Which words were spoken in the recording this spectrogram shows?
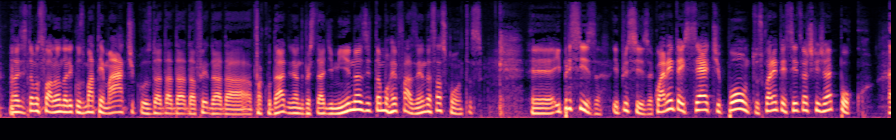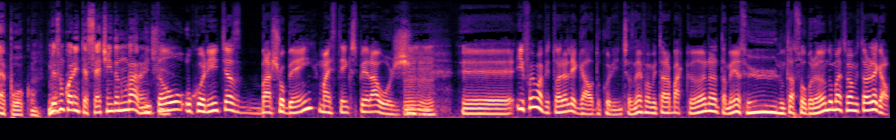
Nós estamos falando ali com os matemáticos da, da, da, da, da- da faculdade, né? Universidade de Minas, e estamos refazendo essas contas. É, e precisa, e precisa. 47 pontos, 46 eu acho que já é pouco. É pouco. Mesmo 47 ainda não garante. Então o Corinthians baixou bem, mas tem que esperar hoje. É, e foi uma vitória legal do Corinthians, né? Foi uma vitória bacana, também assim, não tá sobrando, mas foi uma vitória legal.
